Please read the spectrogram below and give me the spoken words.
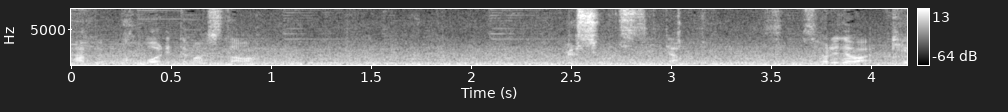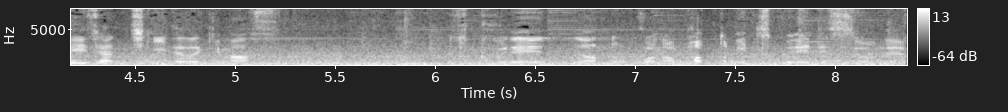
多分こぼれてました。わよし落ち着いた。それではケイジャンチキンいただきます。つくねなのかな？パッと見つくねですよね。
